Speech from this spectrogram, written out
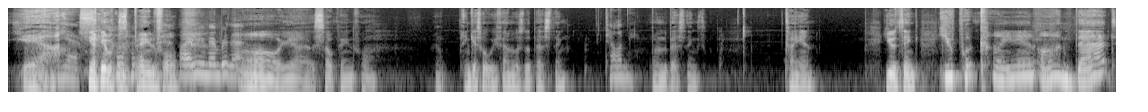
Yeah. Yes. yeah, it was painful. I remember that. Oh, yeah, it was so painful. And guess what we found was the best thing? Tell me. One of the best things cayenne. You would think, you put cayenne on that?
